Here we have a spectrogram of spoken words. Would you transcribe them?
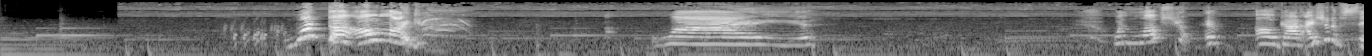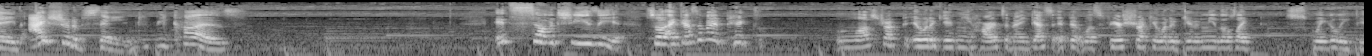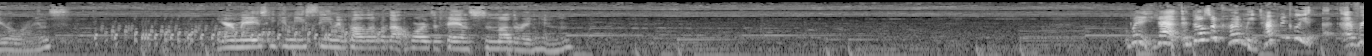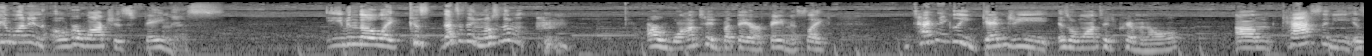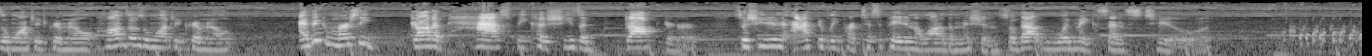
What the? Oh my god! Why? With Love Struck, oh god, I should have saved. I should have saved because it's so cheesy. So I guess if I picked Love Struck, it would have given me hearts, and I guess if it was Fear Struck, it would have given me those like squiggly fear lines. You're amazed he can be seen in public without hordes of fans smothering him. Wait, yeah, it does occur to me. Technically, everyone in Overwatch is famous. Even though, like, because that's the thing, most of them are wanted, but they are famous. Like, technically, Genji is a wanted criminal. Um, Cassidy is a wanted criminal. Hanzo's a wanted criminal. I think Mercy got a pass because she's a doctor. So she didn't actively participate in a lot of the missions. So that would make sense too.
